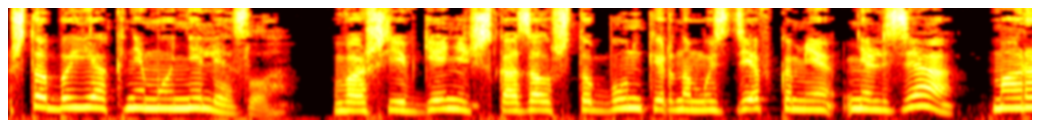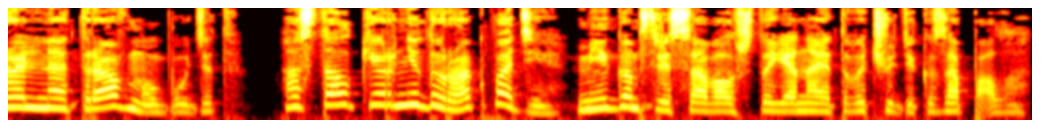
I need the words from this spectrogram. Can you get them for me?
Чтобы я к нему не лезла. Ваш Евгеньевич сказал, что бункерному с девками нельзя, моральная травма будет. А сталкер не дурак, поди. Мигом срисовал, что я на этого чудика запала.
